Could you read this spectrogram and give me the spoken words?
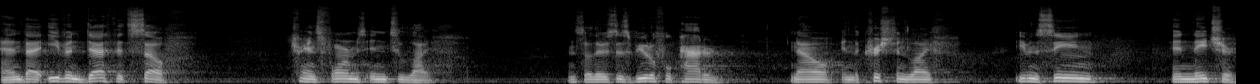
and that even death itself transforms into life. And so there's this beautiful pattern now in the Christian life, even seen in nature,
